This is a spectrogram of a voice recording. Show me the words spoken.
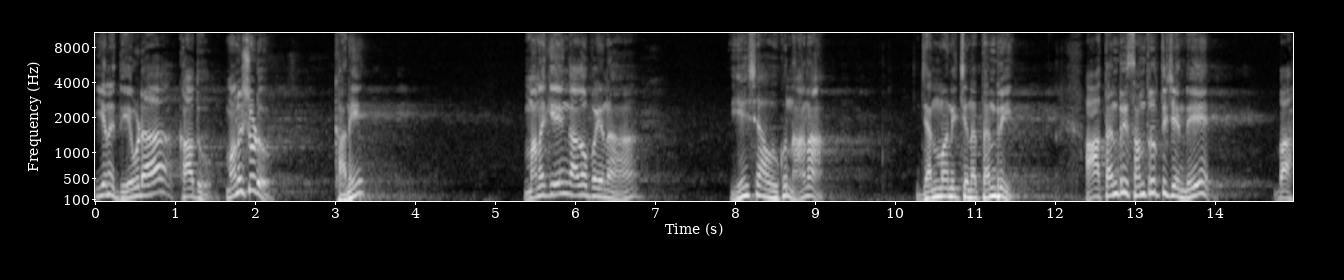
ఈయన దేవుడా? కాదు మనుషుడు. కానీ మనకేం కాకపోయినా ఏసావుకు నానా. జన్మనిచ్చిన తండ్రి. ఆ తండ్రి సంతృప్తి చెంది బా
